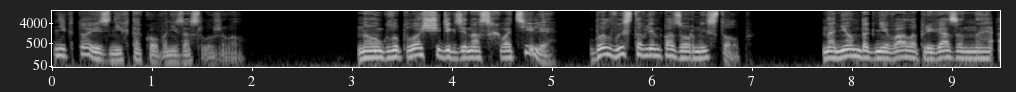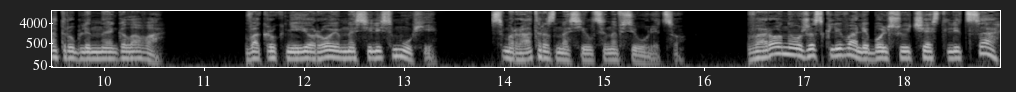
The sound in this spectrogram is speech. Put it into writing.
никто из них такого не заслуживал. На углу площади, где нас схватили, был выставлен позорный столб. На нем догнивала привязанная отрубленная голова. Вокруг нее роем носились мухи. Смрад разносился на всю улицу. Вороны уже склевали большую часть лица,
